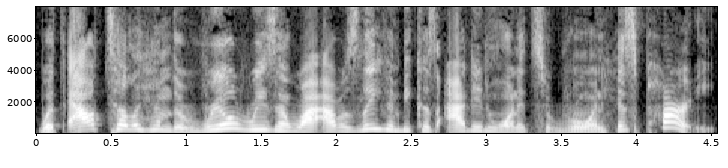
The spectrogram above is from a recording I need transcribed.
without telling him the real reason why I was leaving because I didn't want it to ruin his party.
